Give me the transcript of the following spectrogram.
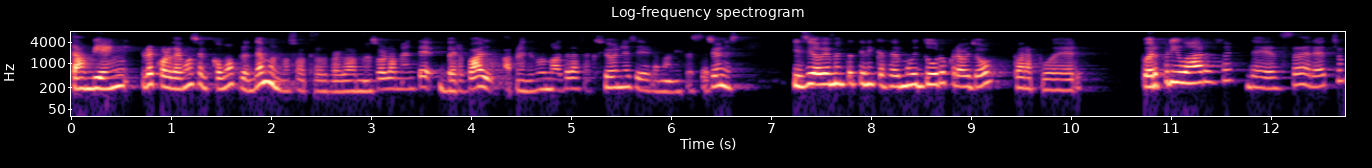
también recordemos el cómo aprendemos nosotros, ¿verdad? No es solamente verbal, aprendemos más de las acciones y de las manifestaciones. Y sí, obviamente tiene que ser muy duro, creo yo, para poder, poder privarse de ese derecho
